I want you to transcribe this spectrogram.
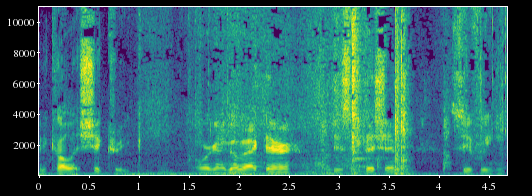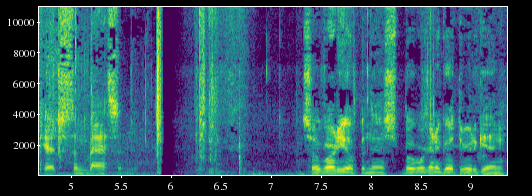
We call it Shit Creek. And we're gonna go back there and do some fishing, see if we can catch some bassin. So I've already opened this, but we're gonna go through it again.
